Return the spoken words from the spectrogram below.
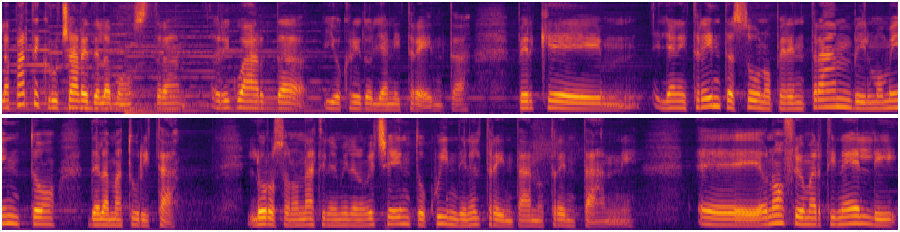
La parte cruciale della mostra riguarda, io credo, gli anni 30, perché gli anni 30 sono per entrambi il momento della maturità. Loro sono nati nel 1900, quindi nel 30 hanno 30 anni. Eh, Onofrio Martinelli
